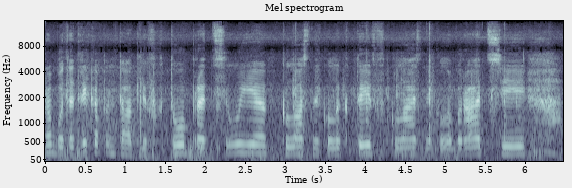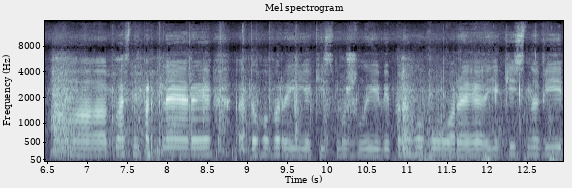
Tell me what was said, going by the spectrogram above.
Робота трійка пентаклів. Хто працює, класний колектив, класні колаборації, класні партнери, договори якісь можливі, переговори, якісь нові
